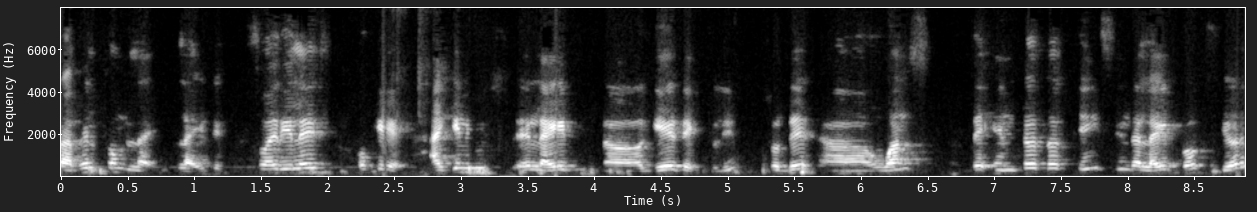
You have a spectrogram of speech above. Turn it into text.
travel from light. light. So I realized okay, I can use a light uh, gate actually. So they uh, once they enter the things in the light box here,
